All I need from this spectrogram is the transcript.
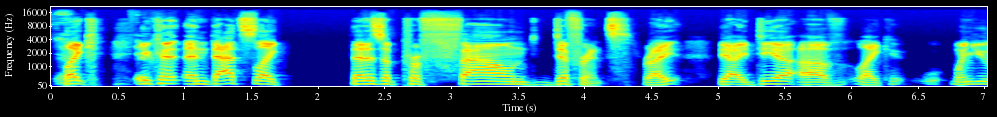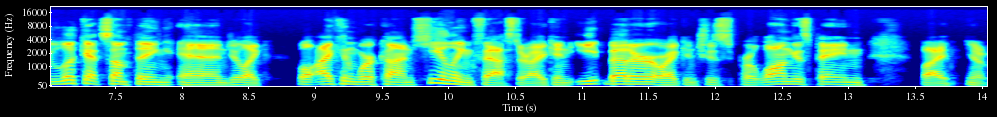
yeah. like yeah. you can and that's like that is a profound difference right the idea of like when you look at something and you're like well i can work on healing faster i can eat better or i can choose to prolong this pain by you know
